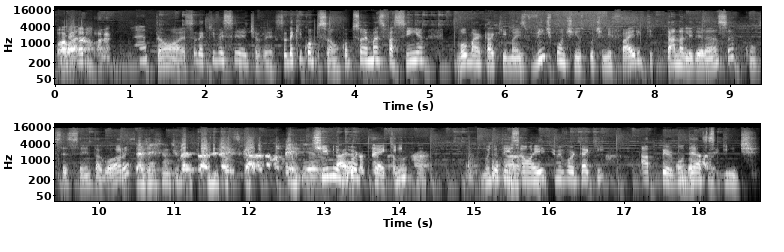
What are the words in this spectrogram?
Bora, bora. Então, ó, essa daqui vai ser, deixa eu ver. Essa daqui com opção. Com opção é mais facinha. Vou marcar aqui mais 20 pontinhos pro time Fire, que tá na liderança, com 60 agora. Se a gente não tivesse trazido a escada, tava perdendo. Time Ah, Vortec, hein? ah. Muita atenção aí, time Vortec. A pergunta é a seguinte:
